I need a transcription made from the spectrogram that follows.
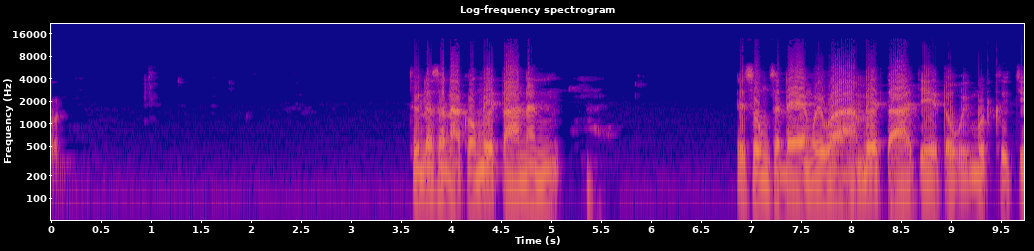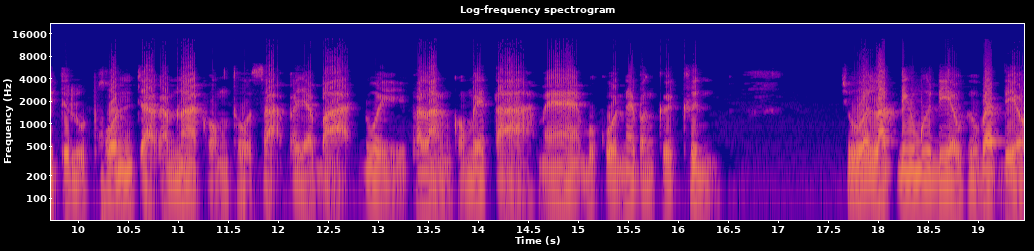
ตนถึงลักษณะของเมตตานั้นได้ทรงแสดงไว้ว่าเมตตาเจโตวิมุตต์คือจิตหลุดพ้นจากอำนาจของโทสะพยาบาทด้วยพลังของเมตตา แม้บุคคลให้บังเกิดขึ้น ชั่วลัดนิ้วมือเดียวคือแวบเดียว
